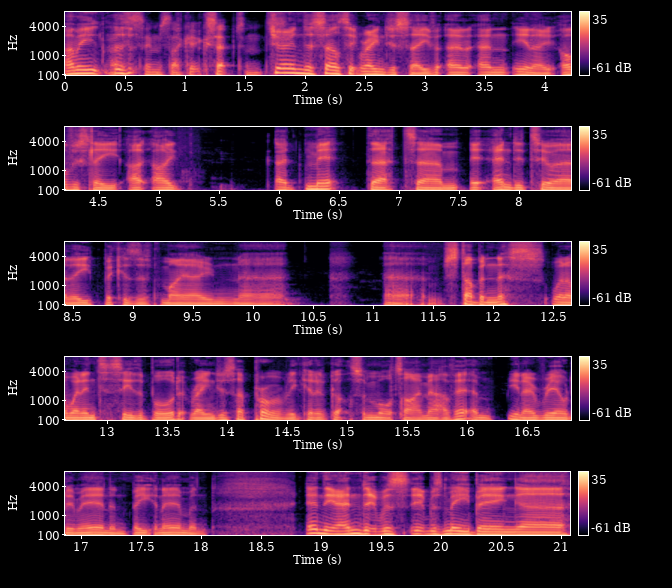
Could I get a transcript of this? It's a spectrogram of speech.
I mean, That the, seems like acceptance. during the Celtic Rangers save, and, and you know, obviously, I, I admit that um, it ended too early because of my own uh, um, stubbornness when I went in to see the board at Rangers. I probably could have got some more time out of it and you know reeled him in and beaten him. And in the end, it was it was me being uh,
